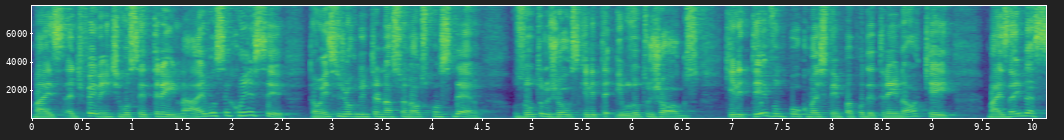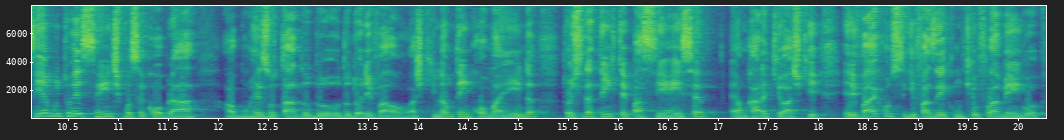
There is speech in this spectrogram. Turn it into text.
mas é diferente você treinar e você conhecer. Então esse jogo do Internacional desconsidero. Os outros jogos que ele te... os outros jogos que ele teve um pouco mais de tempo para poder treinar, ok. Mas ainda assim é muito recente você cobrar algum resultado do, do Dorival. Acho que não tem como ainda. A torcida tem que ter paciência. É um cara que eu acho que ele vai conseguir fazer com que o Flamengo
